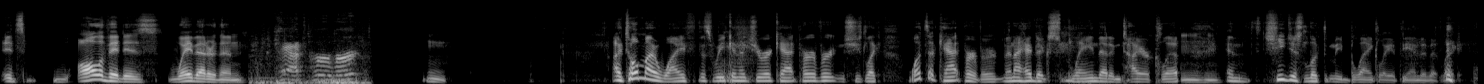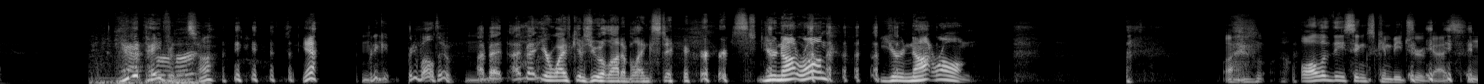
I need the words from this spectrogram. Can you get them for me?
it's all of it is way better than Cat pervert. Hmm. I told my wife this weekend that you're a cat pervert, and she's like, "What's a cat pervert?" Then I had to explain that entire clip, Mm-hmm. and she just looked at me blankly at the end of it, like, "You get paid for this, huh?" I was like, yeah, mm-hmm. pretty good, pretty well too. Mm-hmm. I bet. I bet your wife gives you a lot of blank stares. You're not wrong. You're not wrong. all of these things can be true, guys. Hmm.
